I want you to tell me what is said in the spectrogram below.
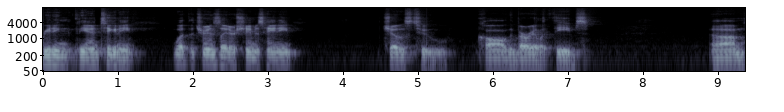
reading the Antigone, what the translator Seamus Heaney chose to call the burial at Thebes. Um,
